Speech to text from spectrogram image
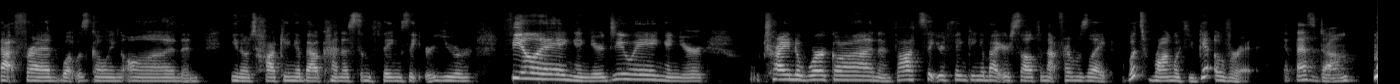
that friend what was going on and you know talking about kind of some things that you're you're feeling and you're doing and you're trying to work on and thoughts that you're thinking about yourself and that friend was like what's wrong with you? Get over it. That's dumb.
